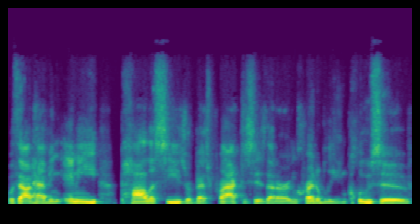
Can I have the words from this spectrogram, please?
without having any policies or best practices that are incredibly inclusive,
